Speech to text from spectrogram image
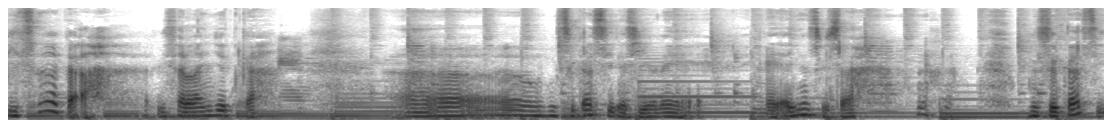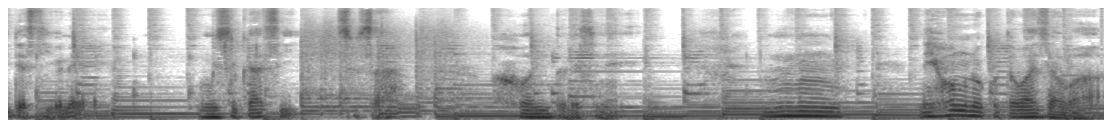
Bisa kah? Bisa lanjut kah? Uh, musukasi desu yo ne. Kayaknya susah. musukasi desu yo ne. Musukasi susah. Honto desu ne. Hmm, Nihon no koto waza wa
